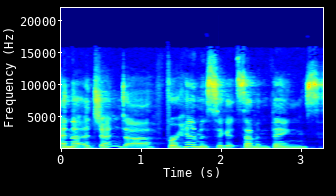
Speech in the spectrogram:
and the agenda for him is to get seven things,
